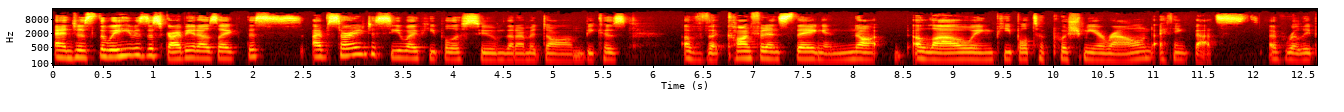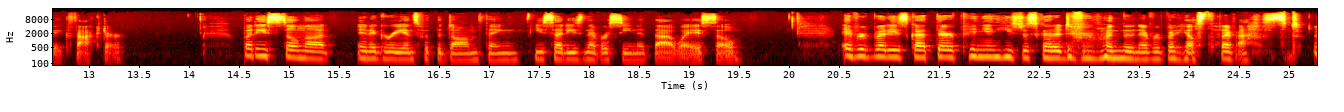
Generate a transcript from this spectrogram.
And just the way he was describing it, I was like, this, I'm starting to see why people assume that I'm a Dom because of the confidence thing and not allowing people to push me around. I think that's a really big factor. But he's still not in agreement with the Dom thing. He said he's never seen it that way, so everybody's got their opinion. He's just got a different one than everybody else that I've asked.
